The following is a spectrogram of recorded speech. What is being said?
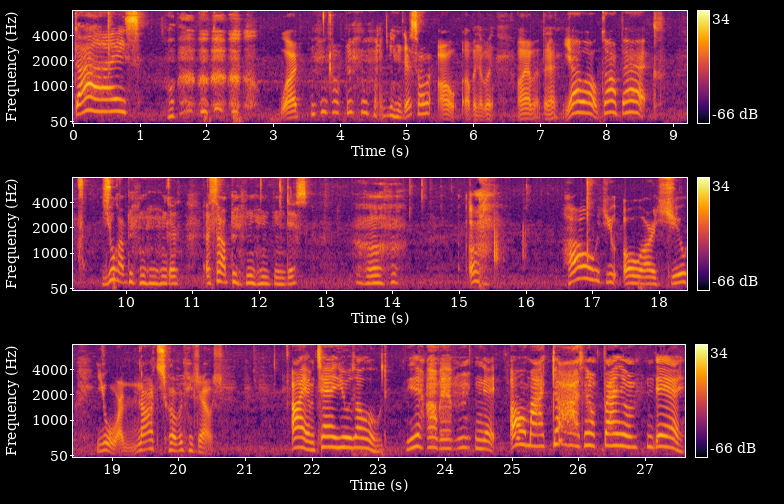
Guys! what? this all? Oh, open it. Oh, open it. Yellow, come back! You have to stop this. Uh, uh. How you old are you? You are not serving else. I am 10 years old. Yeah, oh my god, I'm finally.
